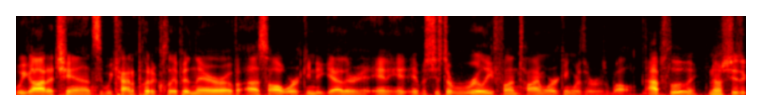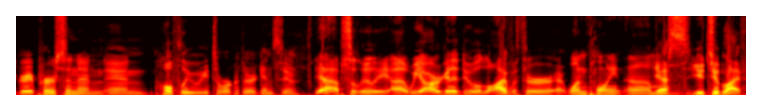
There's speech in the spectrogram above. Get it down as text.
We got a chance. We kind of put a clip in there of us all working together, and it, it was just a really fun time working with her as well. absolutely no. She's a great person, and and hopefully we get to work with her again soon. Yeah, absolutely. Uh, we are going to do a live with her at one point. Um, Yes, YouTube Live.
